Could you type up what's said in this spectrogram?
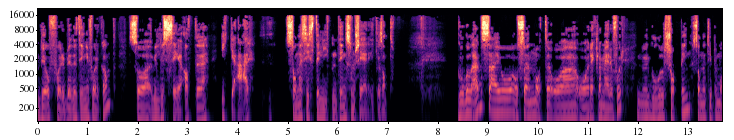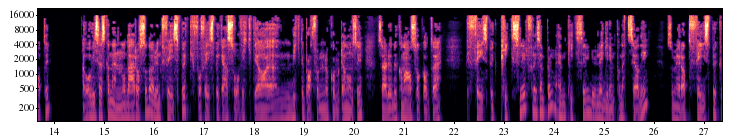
ved å forberede ting i forkant, så vil du se at det ikke er sånne siste liten ting som skjer, ikke sant. Google Ads er jo også en måte å, å reklamere for. Google Shopping, sånne typer måter. Og hvis jeg skal nevne noe der også, da rundt Facebook, for Facebook er så viktig, og viktig plattform når det kommer til annonser, så er det jo du kan ha såkalte Facebook-piksler, eksempel. En piksel du legger inn på nettsida di, som gjør at Facebook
